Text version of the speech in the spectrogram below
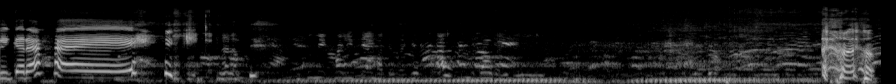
स्माइल करा. हाय.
